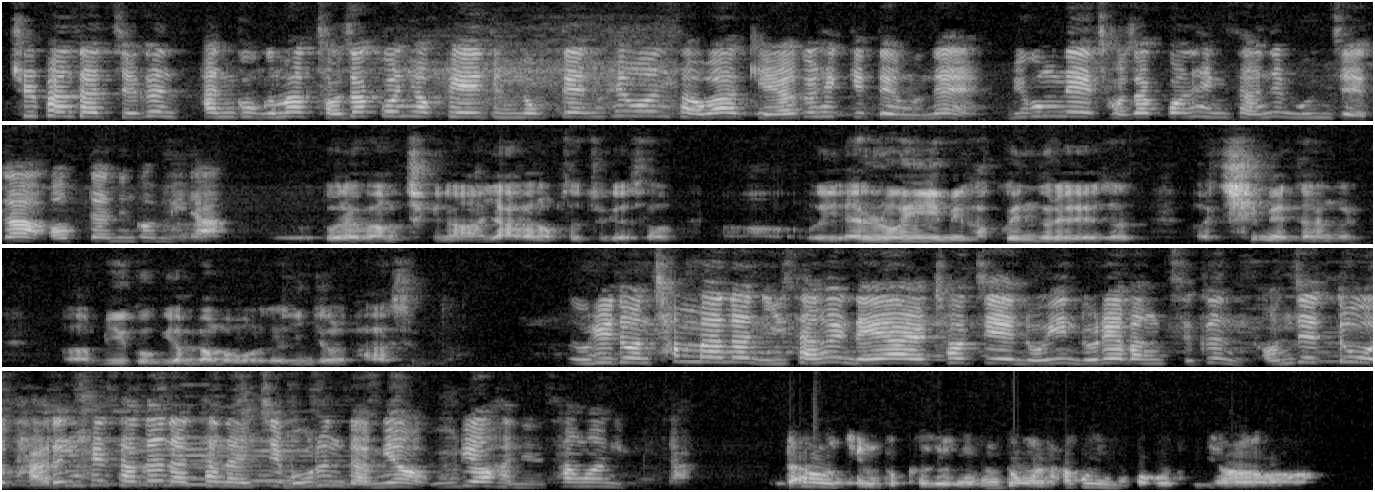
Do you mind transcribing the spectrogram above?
출판사 측은 한국음악 저작권 협회에 등록된 회원사와 계약을 했기 때문에 미국 내 저작권 행사는 문제가 없다는 겁니다. 노래방 측이나 야간업소 쪽에서 어, 의 엘로힘이 갖고 있는 노래에 대해서 어, 침해했다는 걸 어, 미국 연방법원으로 인정을 받았습니다. 우리 돈 천만 원 이상을 내야 할 처지에 놓인 노래방 측은 언제 또 다른 회사가 나타날지 모른다며 우려하는 상황입니다. 따로 지금 독자적인 행동을 하고 있는 거거든요.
